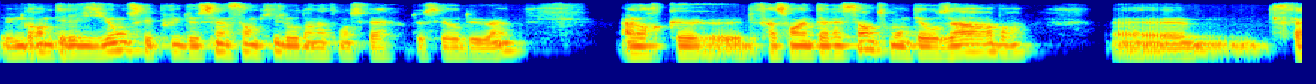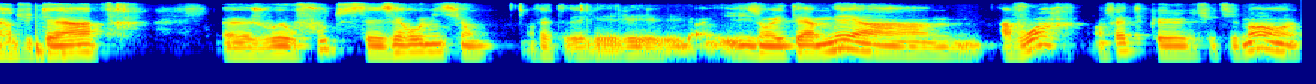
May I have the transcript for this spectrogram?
Une grande télévision, c'est plus de 500 kg dans l'atmosphère de CO2. Hein. Alors que de façon intéressante, monter aux arbres, euh, faire du théâtre, jouer au foot, c'est zéro émission. En fait, ils ont été amenés à, voir en fait que effectivement,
